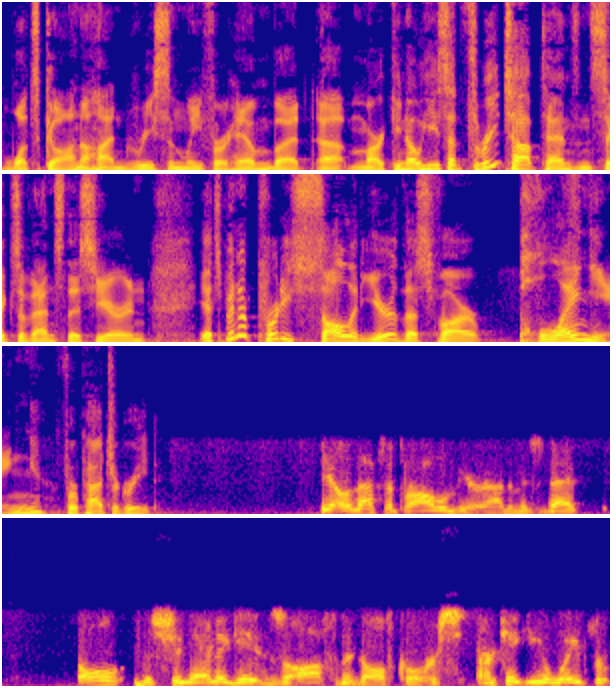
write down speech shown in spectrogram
what's gone on recently for him. But uh, Mark, you know, he's had three top tens in six events this year, and it's been a pretty solid year thus far playing for Patrick Reed. You know, that's the problem here, Adam. Is that all the shenanigans off the golf course are taking away from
